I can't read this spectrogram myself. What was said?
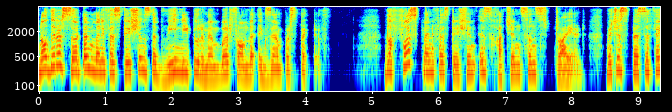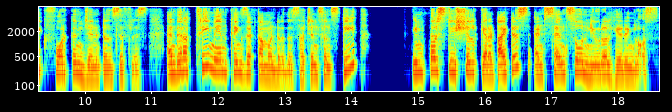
Now there are certain manifestations that we need to remember from the exam perspective. The first manifestation is Hutchinson's triad, which is specific for congenital syphilis. And there are three main things that come under this Hutchinson's teeth, interstitial keratitis, and sensorineural hearing loss.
